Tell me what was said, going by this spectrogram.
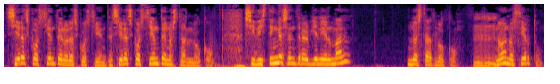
si eres consciente no eres consciente, si eres consciente no estás loco. Si distingues entre el bien y el mal, no estás loco. No, no es cierto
